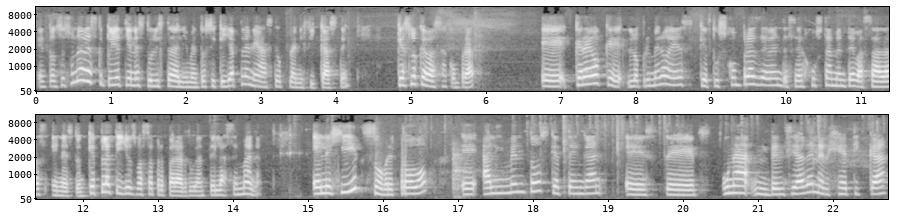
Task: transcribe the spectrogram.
Entonces, una vez que tú ya tienes tu lista de alimentos y que ya planeaste o planificaste, ¿qué es lo que vas a comprar? Eh, creo que lo primero es que tus compras deben de ser justamente basadas en esto, en qué platillos vas a preparar durante la semana. Elegir sobre todo eh, alimentos que tengan este, una densidad energética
